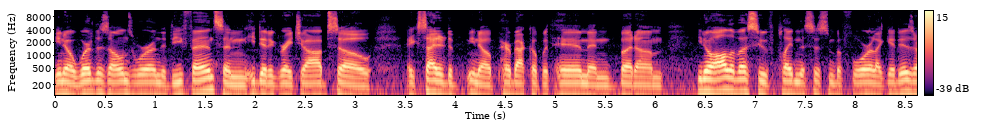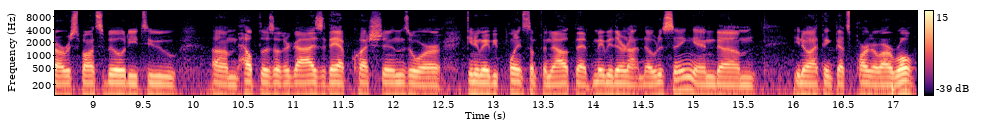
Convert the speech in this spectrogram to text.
you know where the zones were in the defense, and he did a great job. So excited to you know pair back up with him. And but um, you know all of us who've played in the system before, like it is our responsibility to um, help those other guys if they have questions or you know maybe point something out that maybe they're not noticing. And um, you know I think that's part of our role.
